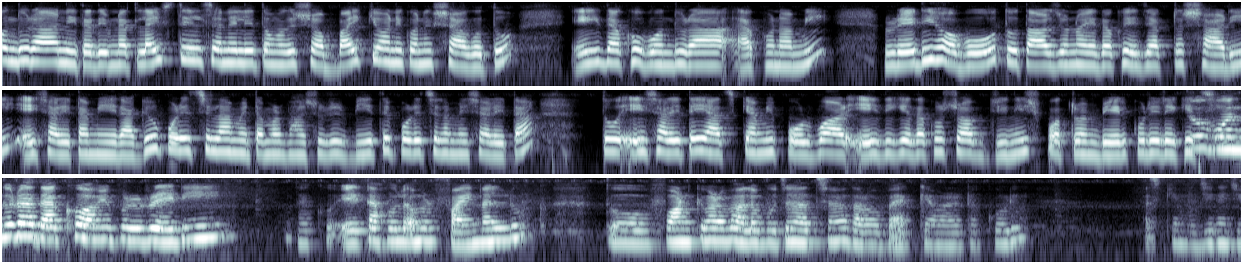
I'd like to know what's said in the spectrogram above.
বন্ধুরা নিতা দেবনাথ লাইফস্টাইল চ্যানেলে তোমাদের সবাইকে অনেক অনেক স্বাগত। এই দেখো বন্ধুরা এখন আমি রেডি হব। তো তার জন্য এই দেখো এই যে একটা শাড়ি এই শাড়িটা আমি এর আগেও পরেছিলাম। এটা আমার ভাসুরের বিয়েতে পরেছিলাম এই শাড়িটা। তো এই শাড়িটাই আজকে আমি পরবো। আর এইদিকে দেখো সব জিনিসপত্র আমি বের করে তো রেখেছি। বন্ধুরা দেখো আমি পুরো রেডি দেখো এটা হলো আমার ফাইনাল লুক তো ফ্রন্ট ক্যামেরা ভালো বোঝা যাচ্ছে না তারপর ব্যাক ক্যামেরাটা করি। আজকে নিজে নিজে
